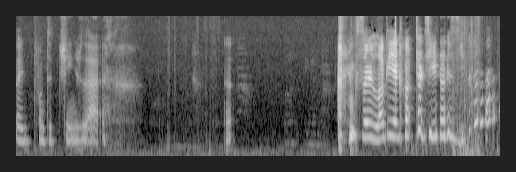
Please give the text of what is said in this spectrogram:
I want to change that. Uh, I'm so lucky I got tortillas.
